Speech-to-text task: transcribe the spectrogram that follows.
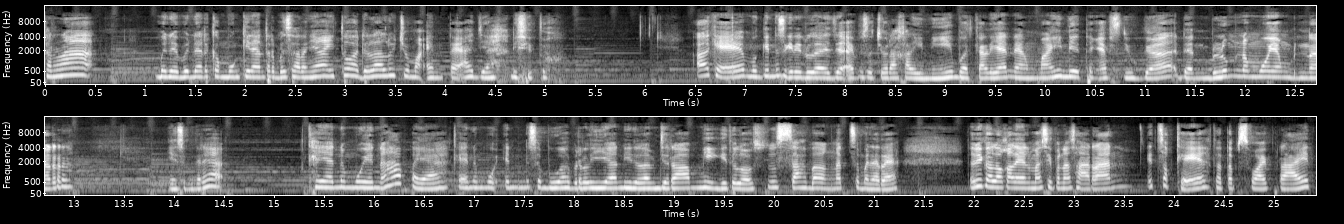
Karena benar-benar kemungkinan terbesarnya itu adalah lu cuma ente aja di situ. Oke, okay, mungkin segini dulu aja episode curah kali ini buat kalian yang main dating apps juga dan belum nemu yang benar. Ya sebenarnya kayak nemuin apa ya? Kayak nemuin sebuah berlian di dalam jerami gitu loh. Susah banget sebenarnya. Tapi kalau kalian masih penasaran, it's okay, tetap swipe right.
